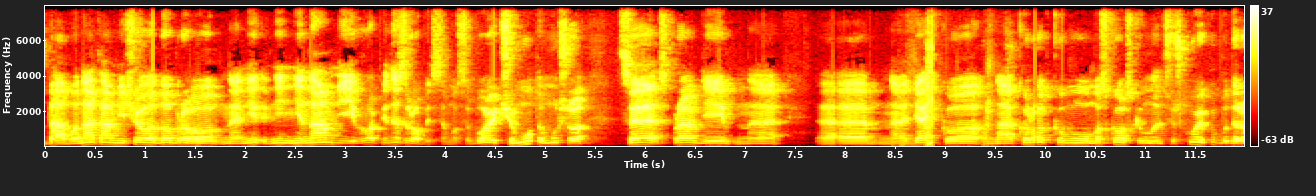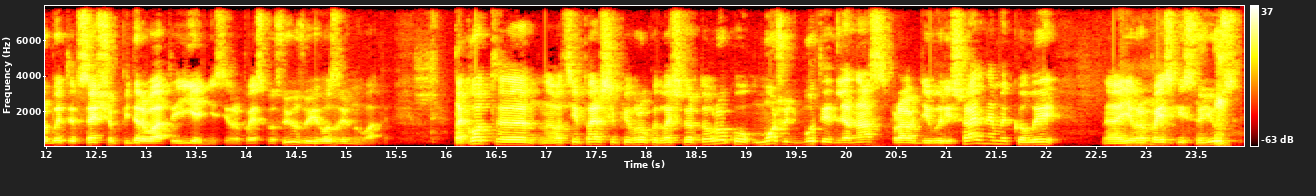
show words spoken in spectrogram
Да, вона там нічого доброго е, ні, ні, ні нам, ні Європі не зробить само собою. Чому? Тому що це справді е, е, дядько на короткому московському ланцюжку, який буде робити все, щоб підірвати єдність Європейського Союзу і його зруйнувати. Так от, е, оці перші півроку 24-го року можуть бути для нас справді вирішальними, коли е, Європейський Союз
